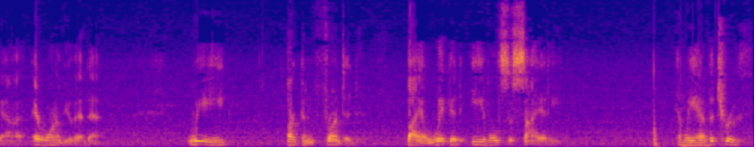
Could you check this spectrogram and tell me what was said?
Yeah, every one of you have had that. We are confronted by a wicked, evil society. And we have the truth,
